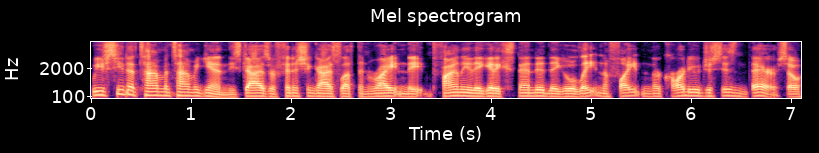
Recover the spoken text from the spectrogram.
we've seen it time and time again. These guys are finishing guys left and right, and they finally they get extended. They go late in the fight, and their cardio just isn't there. So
